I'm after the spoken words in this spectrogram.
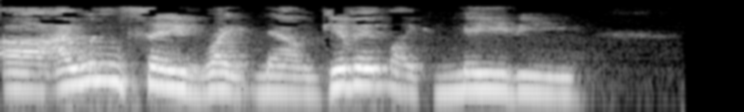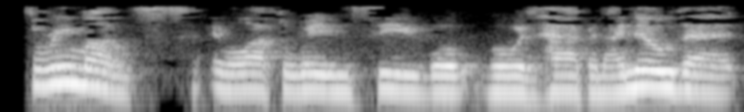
uh, I wouldn't say right now. Give it like maybe three months, and we'll have to wait and see what what would happen. I know that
